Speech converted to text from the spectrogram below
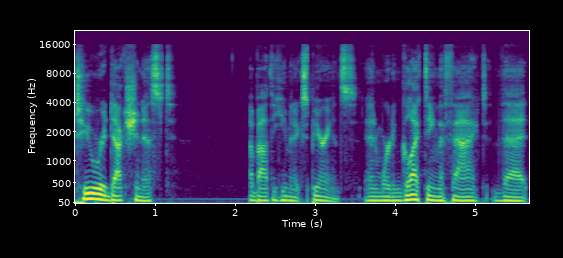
too reductionist about the human experience. And we're neglecting the fact that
